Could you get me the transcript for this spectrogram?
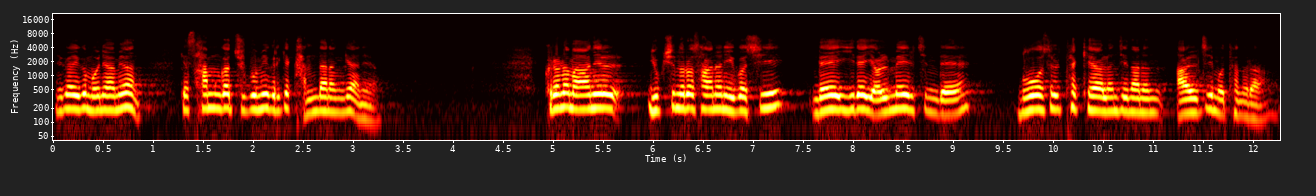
그러니까 이거 뭐냐면 삶과 죽음이 그렇게 간단한 게 아니에요. 그러나 만일 육신으로 사는 이것이 내 일의 열매일진데 무엇을 택해야 하는지 나는 알지 못하노라.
